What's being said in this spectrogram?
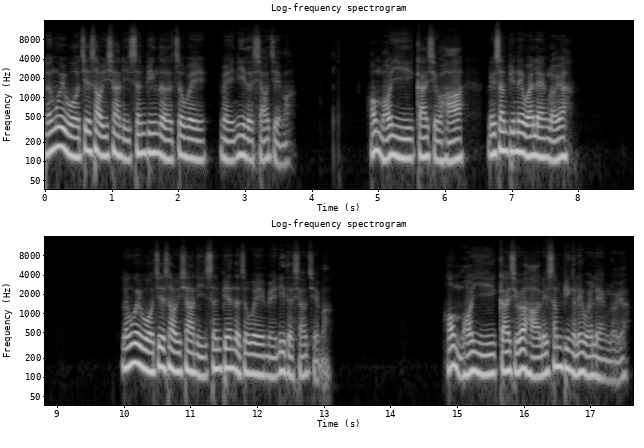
能为我介绍一下你身边的这位美丽的小姐吗？可唔可以介绍下你身边呢位靓女啊？能为我介绍一下你身边的这位美丽的小姐吗？可唔可以介绍一下你身边嘅呢位靓女啊？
